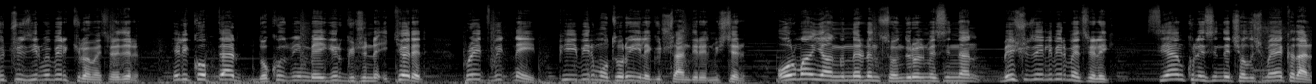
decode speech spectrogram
321 kilometredir. Helikopter 9000 beygir gücünde 2 adet Pratt Whitney P1 motoru ile güçlendirilmiştir. Orman yangınlarının söndürülmesinden 551 metrelik Siyen Kulesi'nde çalışmaya kadar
